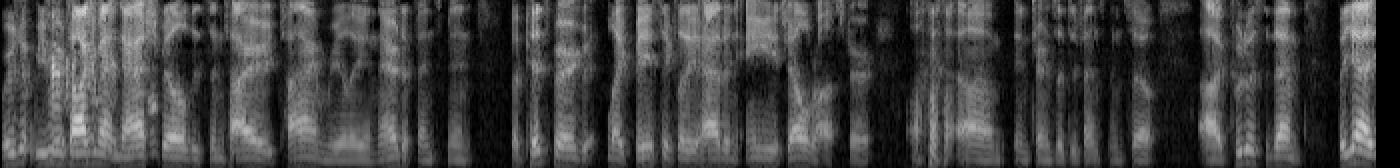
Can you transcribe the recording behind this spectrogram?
we're, we were talking Daly about. Nashville this entire time, really, and their defensemen. But Pittsburgh, like, basically had an AHL roster um, in terms of defensemen. So uh, kudos to them. But yeah,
